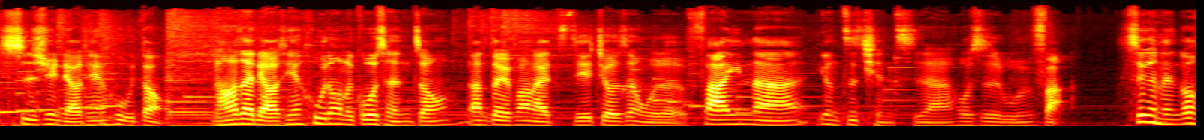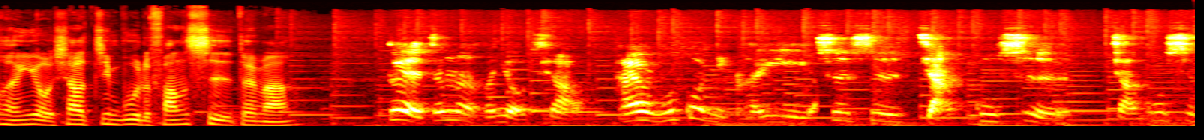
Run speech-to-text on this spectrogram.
视讯聊天互动，然后在聊天互动的过程中，让对方来直接纠正我的发音啊、用字遣词啊或是文法，这个能够很有效进步的方式，对吗？对，真的很有效。还有，如果你可以试试讲故事，讲故事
